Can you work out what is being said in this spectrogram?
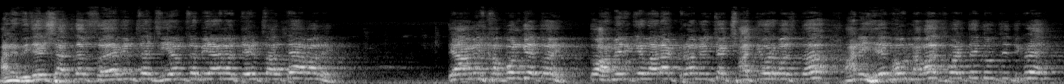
आणि विदेशातलं सोयाबीनचं जीएमचं बियाणं तेल चालतंय आम्हाला. ते आम्ही खपून घेतोय. तो अमेरिकेवाला ट्रम्प यांच्या छातीवर बसत आणि हे भाऊ नमाज पडते तुमचे तिकडे.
